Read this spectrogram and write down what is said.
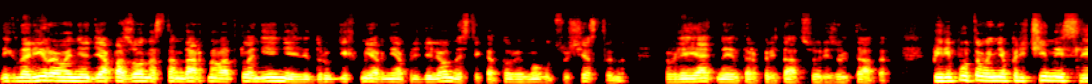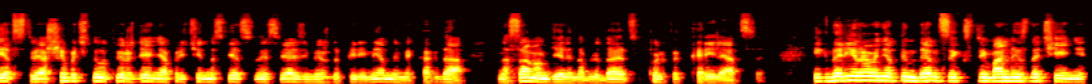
игнорирование диапазона стандартного отклонения или других мер неопределенности, которые могут существенно влиять на интерпретацию результатов. Перепутывание причины и следствия, ошибочное утверждение о причинно-следственной связи между переменными, когда на самом деле наблюдается только корреляция. Игнорирование тенденций экстремальных значений,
